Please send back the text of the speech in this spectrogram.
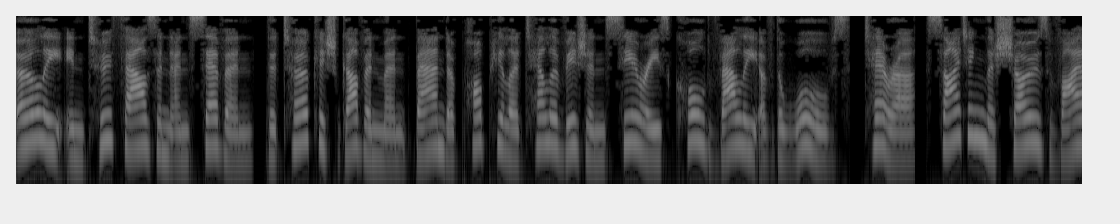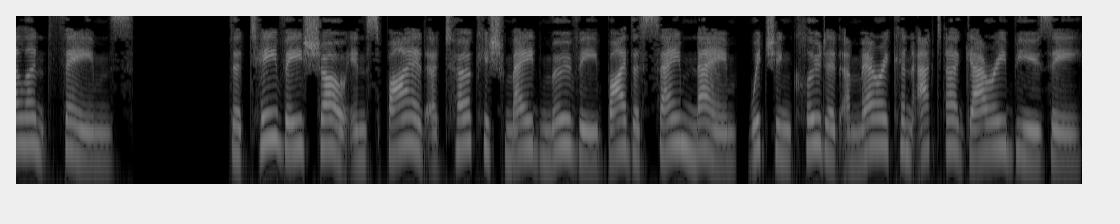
Early in 2007, the Turkish government banned a popular television series called Valley of the Wolves, Terror, citing the show's violent themes. The TV show inspired a Turkish-made movie by the same name, which included American actor Gary Busey.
